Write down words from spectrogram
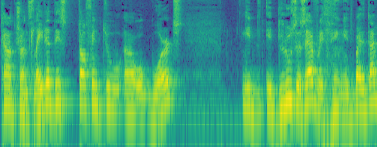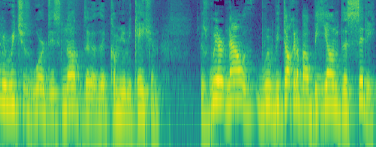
kind of translated this stuff into uh, words, it it loses everything. It, by the time it reaches words, it's not the the communication because we're now we'll be talking about beyond the Siddhi.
